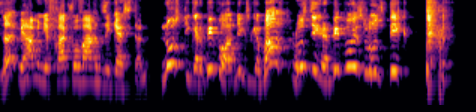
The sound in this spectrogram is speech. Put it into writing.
Ne? Wir haben ihn gefragt, wo waren Sie gestern? Lustiger Pippo hat nichts gemacht. Lustiger Pippo ist lustig.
